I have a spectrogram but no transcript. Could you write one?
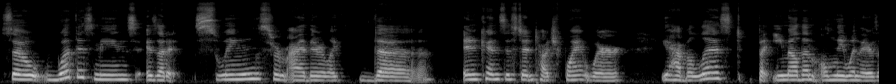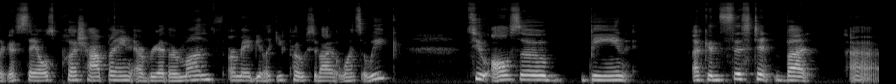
So, what this means is that it swings from either like the inconsistent touch point where you have a list, but email them only when there's like a sales push happening every other month, or maybe like you post about it once a week, to also being a consistent but uh,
